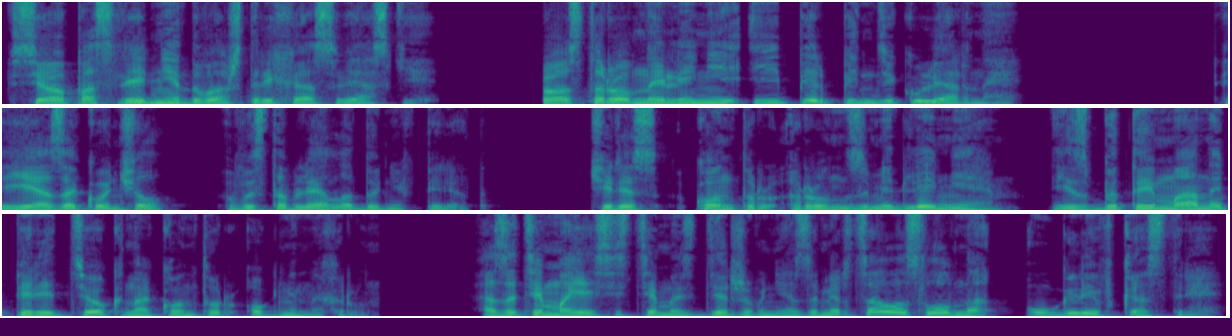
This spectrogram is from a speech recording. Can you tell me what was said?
Все последние два штриха связки. Просто ровные линии и перпендикулярные. Я закончил, выставляя ладони вперед. Через контур рун замедления избытый маны перетек на контур огненных рун. А затем моя система сдерживания замерцала, словно угли в костре.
